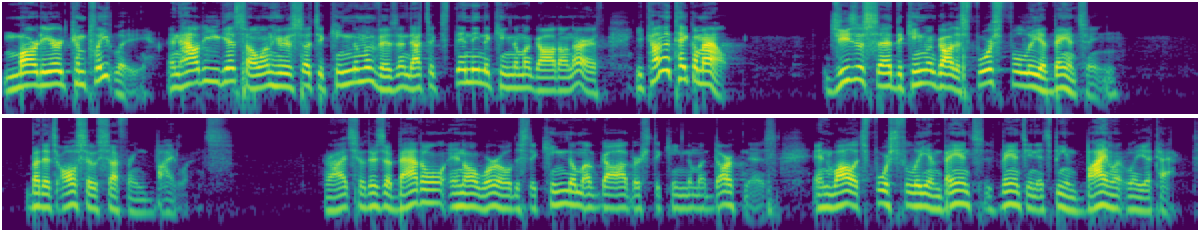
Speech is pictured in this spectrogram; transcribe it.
martyred completely. And how do you get someone who has such a kingdom of vision that's extending the kingdom of God on earth? You kind of take them out. Jesus said the kingdom of God is forcefully advancing, but it's also suffering violence. Right? So there's a battle in our world. It's the kingdom of God versus the kingdom of darkness. And while it's forcefully advance, advancing, it's being violently attacked.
